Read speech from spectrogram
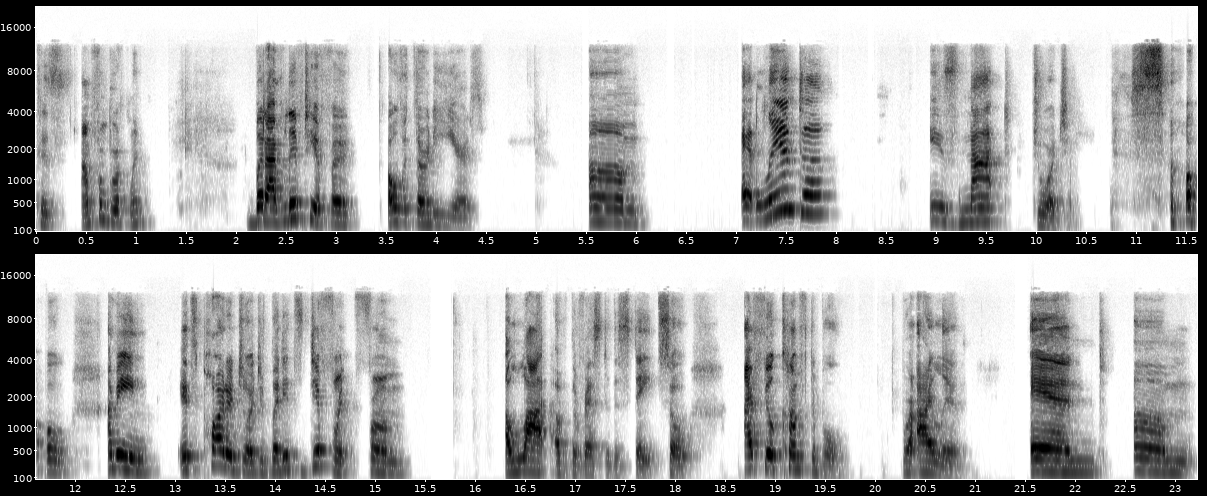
because I'm from Brooklyn, but I've lived here for over 30 years. Um, Atlanta is not Georgia. So, I mean, it's part of Georgia, but it's different from a lot of the rest of the state. So I feel comfortable where I live. And um,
